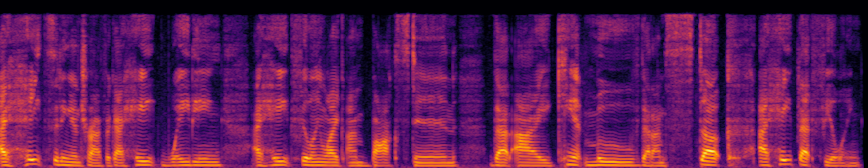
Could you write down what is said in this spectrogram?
I hate sitting in traffic. I hate waiting. I hate feeling like I'm boxed in, that I can't move, that I'm stuck. I hate that feeling.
